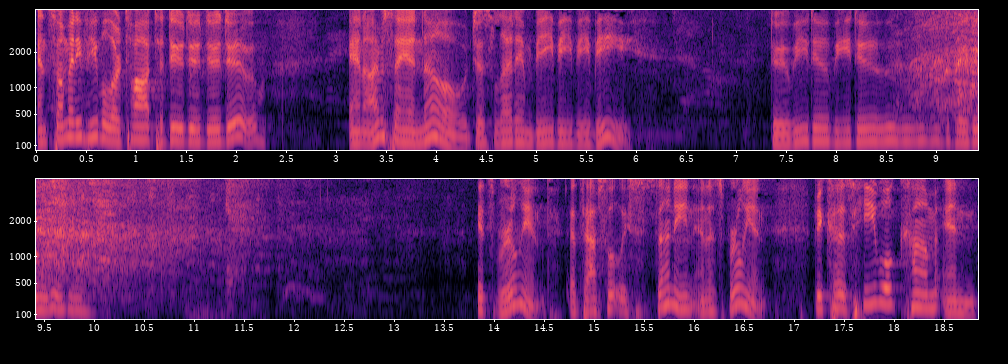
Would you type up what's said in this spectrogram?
and so many people are taught to do do do do and I'm saying no, just let him be be be be. Dooby dooby doo. It's brilliant. It's absolutely stunning and it's brilliant because he will come and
